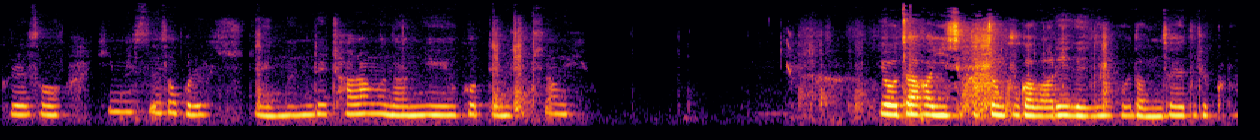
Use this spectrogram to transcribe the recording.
그래서 힘이 세서 그럴 수도 있는데 자랑은 아니에요. 그것 때문에 속상해요. 여자가 29.9가 말이 되냐고 남자애들이 그러고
